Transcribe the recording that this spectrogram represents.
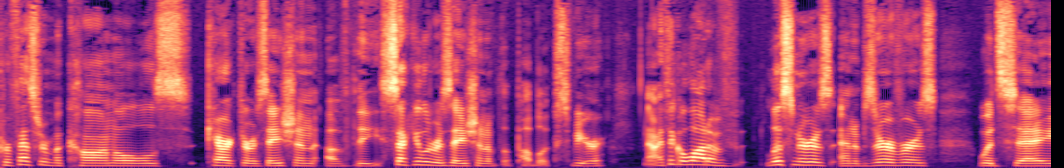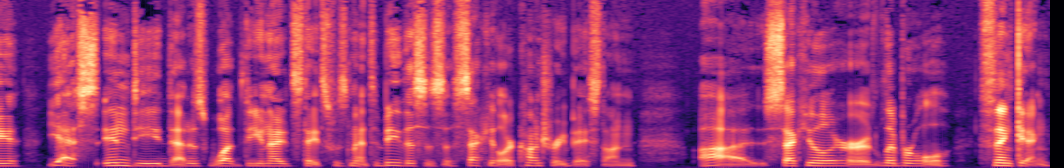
Professor McConnell's characterization of the secularization of the public sphere. Now, I think a lot of listeners and observers would say, yes, indeed, that is what the United States was meant to be. This is a secular country based on uh, secular liberal thinking.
